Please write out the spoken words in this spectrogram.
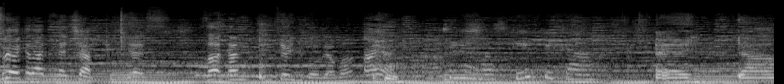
sonuna kadar dinleteceğim. Yes. Zaten bitiyor gibi oluyor ama. Aynen. Ey ya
